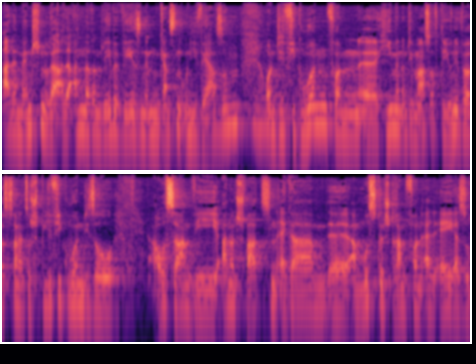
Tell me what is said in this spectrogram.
alle Menschen oder alle anderen Lebewesen im ganzen Universum. Mhm. Und die Figuren von äh, He-Man und die Masters of the Universe waren halt so Spielfiguren, die so aussahen wie Arnold Schwarzenegger äh, am Muskelstrand von LA, also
